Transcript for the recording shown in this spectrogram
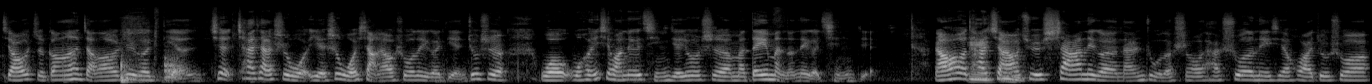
脚趾刚刚讲到的这个点，恰恰恰是我也是我想要说的一个点，就是我我很喜欢那个情节，就是 m a d a m o n 的那个情节。然后他嗯想要去杀那个男主的时候，他说的那些话，就说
